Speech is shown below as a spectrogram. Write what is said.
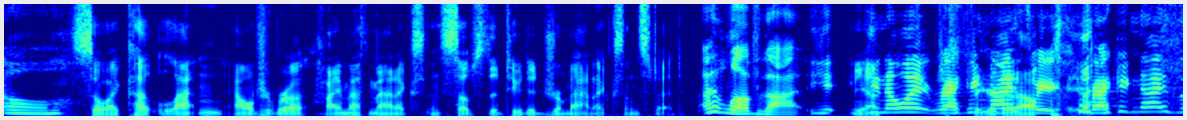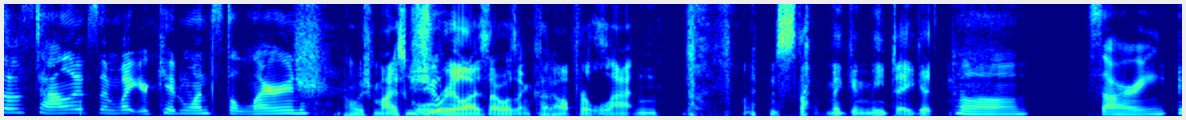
Oh, So I cut Latin, algebra, high mathematics, and substituted dramatics instead. I love that. Y- Yeah, You know what? just figured it Recognize where, recognize those talents and what your kid wants to learn. I wish my school Zoop. realized I wasn't cut out for Latin and stopped making me take it. Oh, sorry.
